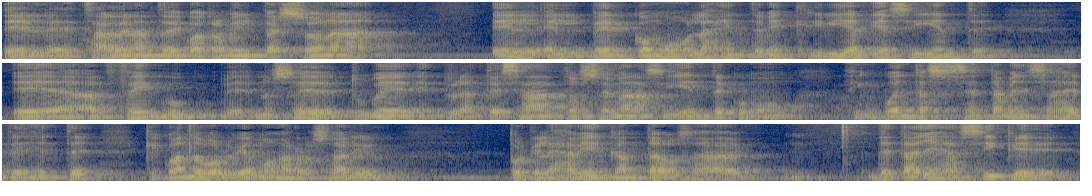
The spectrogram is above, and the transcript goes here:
el estar delante de 4.000 personas, el, el ver cómo la gente me escribía al día siguiente eh, al Facebook, eh, no sé, tuve durante esas dos semanas siguientes como 50, 60 mensajes de gente que cuando volvíamos a Rosario, porque les había encantado, o sea, detalles así que,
